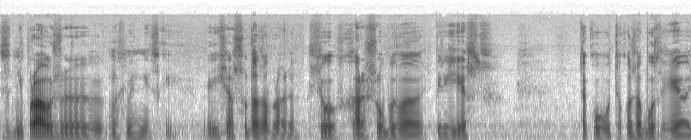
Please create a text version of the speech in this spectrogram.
с Днепра уже на Хмельницкий. И сейчас сюда забрали. Все хорошо было, переезд. Такого, такой заботы я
